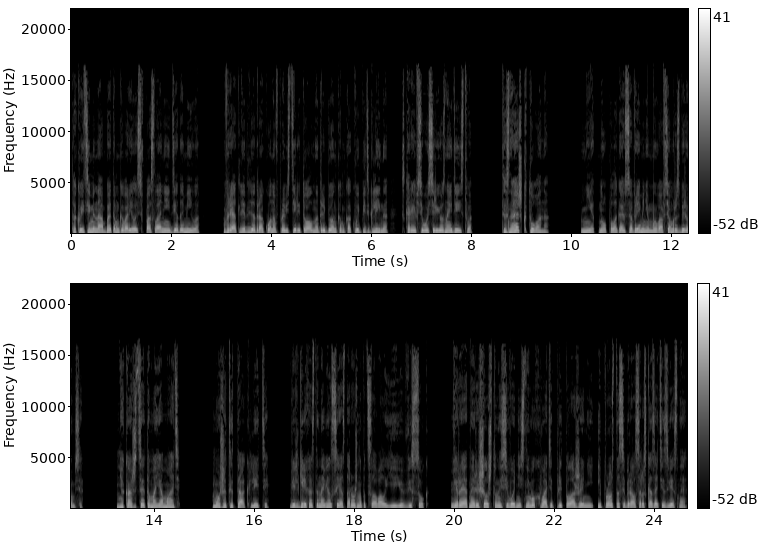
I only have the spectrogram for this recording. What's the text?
так ведь именно об этом говорилось в послании деда Мила. Вряд ли для драконов провести ритуал над ребенком, как выпить глина, скорее всего, серьезное действо. Ты знаешь, кто она? Нет, но, полагаю, со временем мы во всем разберемся. Мне кажется, это моя мать. Может и так, Летти. Вильгирих остановился и осторожно поцеловал ее в висок. Вероятно, решил, что на сегодня с него хватит предположений и просто собирался рассказать известное.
